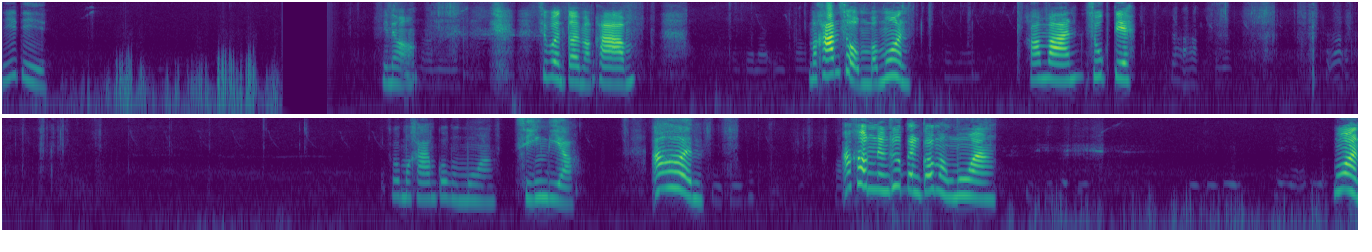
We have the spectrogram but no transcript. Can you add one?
ดีดี พี่น้องสิเบิ่นต่อยมะขามมะขามสมบะม่วนขามหวานสุกเตียก็มะขามก็มะม่วงสีอย่างเดียว เอาเหิน เอาครึ่งหนึ่งคือเป็นก้มมะม่วง ม่วน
